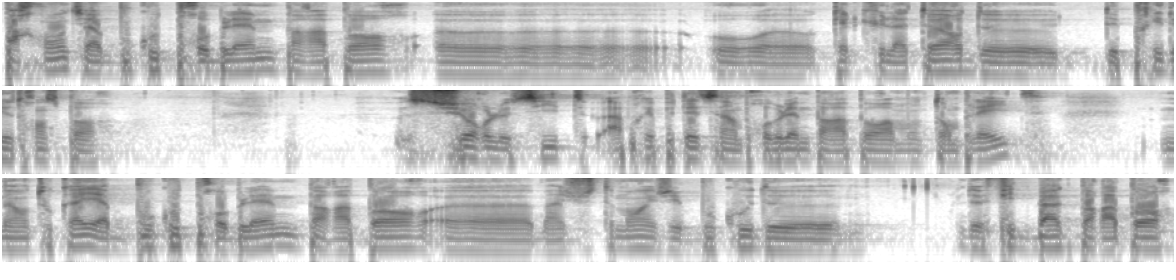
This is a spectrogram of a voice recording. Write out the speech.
par contre, il y a beaucoup de problèmes par rapport euh, au euh, calculateur de, des prix de transport. Sur le site, après peut-être c'est un problème par rapport à mon template, mais en tout cas, il y a beaucoup de problèmes par rapport, euh, bah, justement, et j'ai beaucoup de, feedback par rapport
